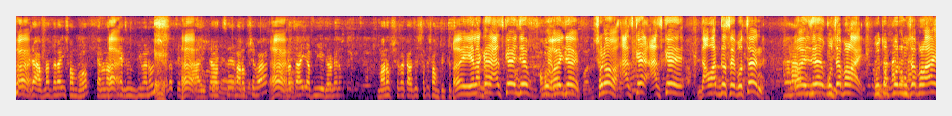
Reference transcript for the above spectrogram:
হ্যাঁ। এটা আপনার দ্বারাই সম্ভব কেননা হ্যাঁ। আপনি একজন মানুষ। হ্যাঁ। আর এটা হচ্ছে মানব সেবা। হ্যাঁ। আমরা চাই আপনি এই ধরনের মানব সেবা কাজের সাথে সম্পৃক্ত। ওই এলাকায় আজকে এই যে, ওই যে, শোনো, আজকে আজকে দাওয়াত দিয়েছে, বুঝছেন ওই যে উঁচে পাড়ায় কুতুবপুর উঁচে পাড়ায়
